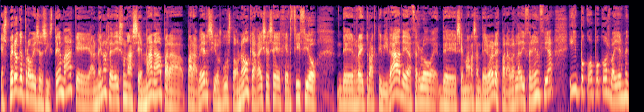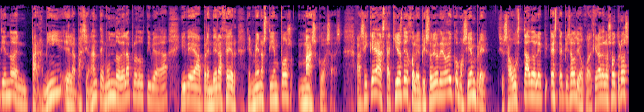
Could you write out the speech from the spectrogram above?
Espero que probéis el sistema, que al menos le deis una semana para, para, ver si os gusta o no, que hagáis ese ejercicio de retroactividad, de hacerlo de semanas anteriores para ver la diferencia y poco a poco os vayáis metiendo en, para mí, el apasionante mundo de la productividad y de aprender a hacer en menos tiempos más cosas. Así que hasta aquí os dejo el episodio de hoy, como siempre. Si os ha gustado este episodio o cualquiera de los otros,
